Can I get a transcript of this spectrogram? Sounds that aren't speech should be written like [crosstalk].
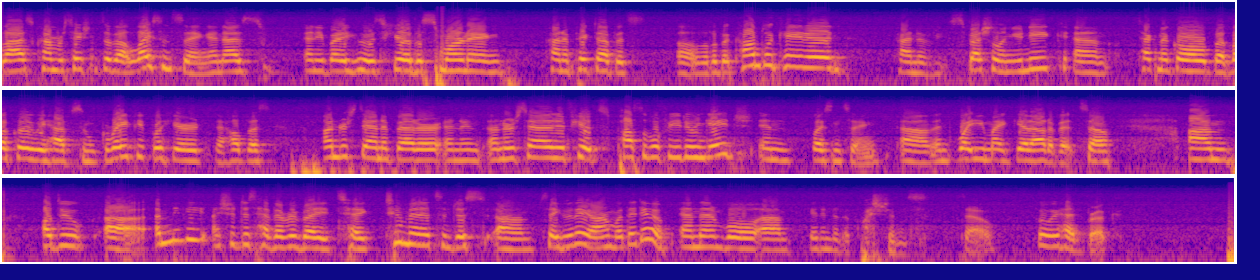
Last conversation is about licensing, and as anybody who was here this morning kind of picked up, it's a little bit complicated, kind of special and unique and technical, but luckily we have some great people here to help us understand it better and understand if it's possible for you to engage in licensing uh, and what you might get out of it. So um, I'll do, uh, maybe I should just have everybody take two minutes and just um, say who they are and what they do, and then we'll um, get into the questions. So go ahead, Brooke.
